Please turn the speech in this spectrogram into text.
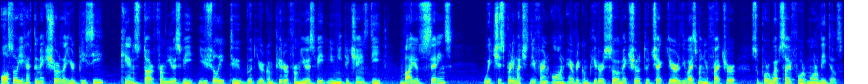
Also, you have to make sure that your PC can start from USB. Usually to boot your computer from USB, you need to change the BIOS settings, which is pretty much different on every computer. So make sure to check your device manufacturer support website for more details.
